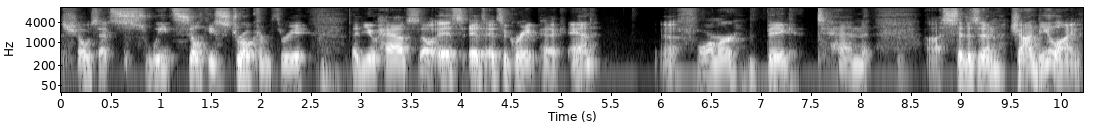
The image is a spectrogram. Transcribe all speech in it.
show us that sweet, silky stroke from three that you have. So it's it's, it's a great pick. And uh, former Big Ten uh, citizen John Beilein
